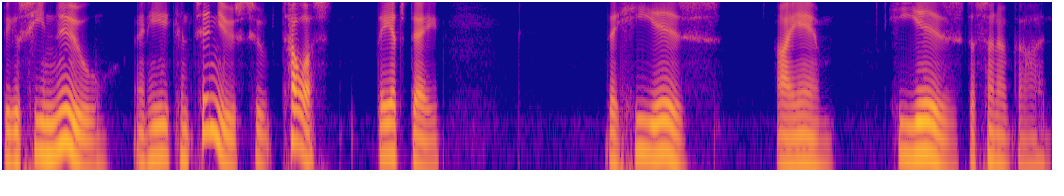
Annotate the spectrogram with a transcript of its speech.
because he knew, and he continues to tell us day after day, that he is I am. He is the Son of God.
